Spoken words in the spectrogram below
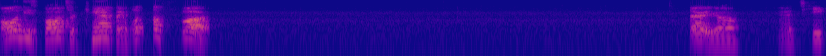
All of these bots are camping. What the fuck? There you go. Antique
